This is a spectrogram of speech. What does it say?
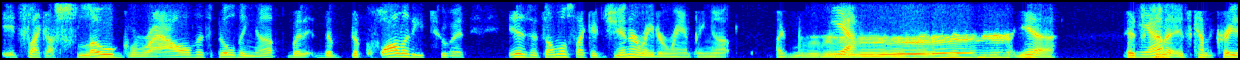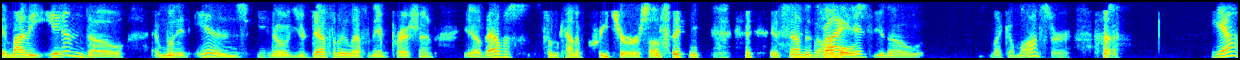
it's like a slow growl that's building up, but the the quality to it is it's almost like a generator ramping up. Like Yeah. yeah. It's Yep. kind of it's kind of crazy. And by the end though, and when it ends, you know, you're definitely left with the impression, you know, that was some kind of creature or something. it sounded Right, almost, it's- you know, like a monster. Yeah.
